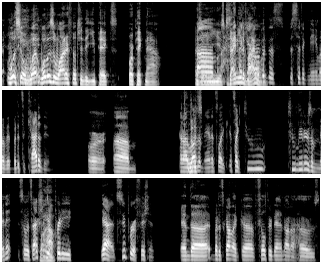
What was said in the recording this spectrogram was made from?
well, so what what was the water filter that you picked or pick now as the one Um, you use? Because I need to can't buy remember one. the specific name of it, but it's a Katadyn, or um, and I But love it, man. It's like it's like two two liters a minute, so it's actually Wow. a pretty, yeah, it's super efficient, and uh, but it's got like a filtered end on a hose,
